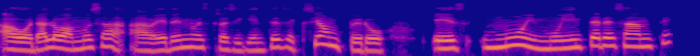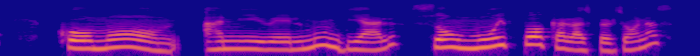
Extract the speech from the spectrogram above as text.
ahora lo vamos a, a ver en nuestra siguiente sección, pero es muy, muy interesante como a nivel mundial son muy pocas las personas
